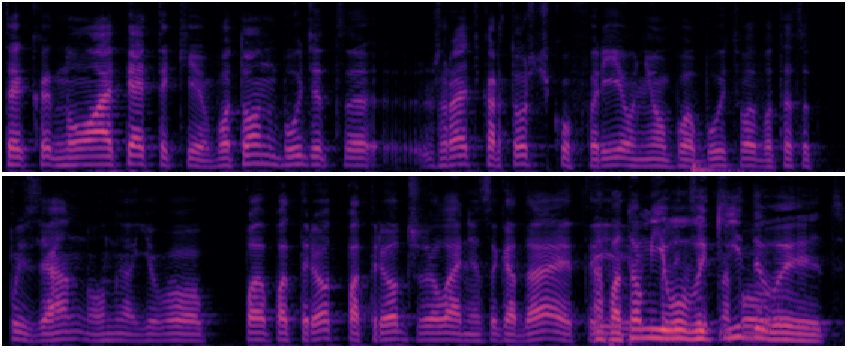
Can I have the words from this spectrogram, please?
Так, ну опять-таки, вот он будет э, жрать картошечку фри, у него будет вот, вот этот пузян, он его потрет, потрет, желание загадает. А потом его выкидывает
